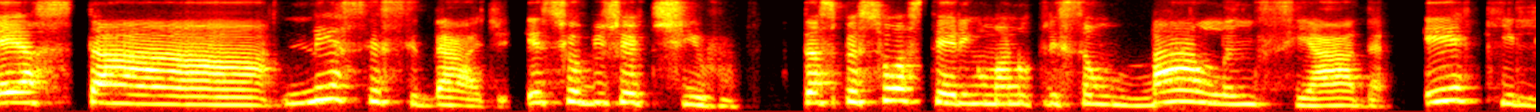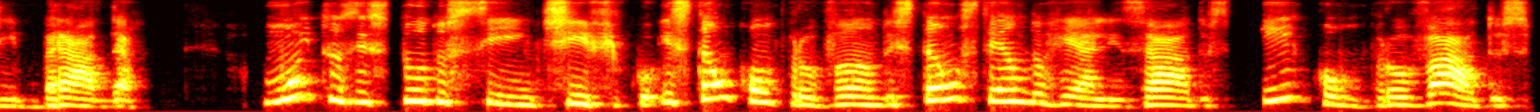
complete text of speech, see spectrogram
esta necessidade, esse objetivo das pessoas terem uma nutrição balanceada, equilibrada, muitos estudos científicos estão comprovando, estão sendo realizados e comprovados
